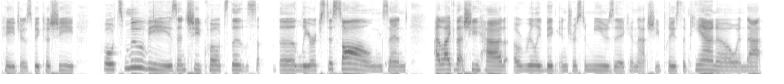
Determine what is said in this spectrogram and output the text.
pages because she quotes movies and she quotes the the lyrics to songs. And I like that she had a really big interest in music and that she plays the piano and that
